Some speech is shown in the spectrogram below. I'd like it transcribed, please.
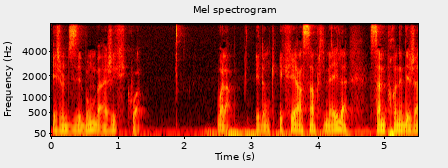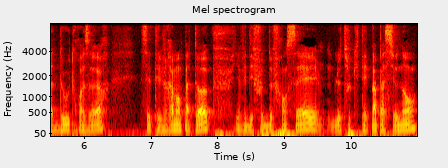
et je me disais, bon, bah, j'écris quoi? Voilà. Et donc, écrire un simple email, ça me prenait déjà deux ou trois heures. C'était vraiment pas top. Il y avait des fautes de français. Le truc était pas passionnant.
